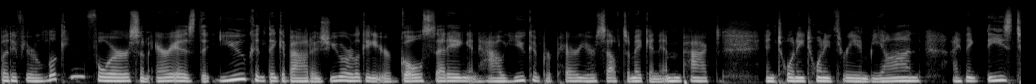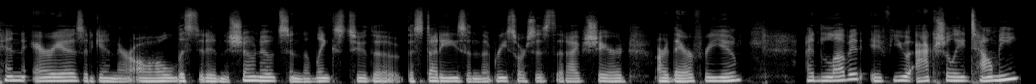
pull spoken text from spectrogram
But if you're looking for some areas that you can think about as you are looking at your goal setting and how you can prepare yourself to make an impact in 2023 and beyond, I think these 10 areas, and again, they're all listed in the show notes and the links to the, the studies and the resources that I've shared are there for you. I'd love it if you actually tell me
